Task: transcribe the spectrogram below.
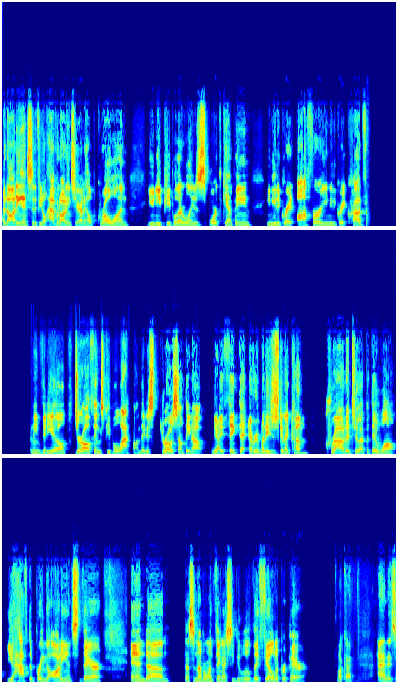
an audience, and if you don't have an audience, you got to help grow one. You need people that are willing to support the campaign. You need a great offer. You need a great crowdfunding video. These are all things people lack on. They just throw something up. Yeah. They think that everybody's just going to come crowded to it, but they won't. You have to bring the audience there and um, that's the number one thing I see people do. They fail to prepare. Okay, and it's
